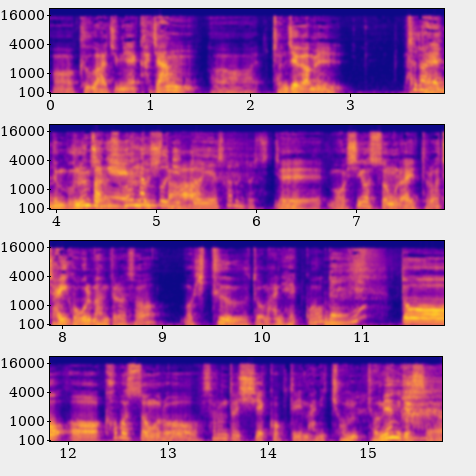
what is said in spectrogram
어, 그 와중에 가장 어, 존재감을 나타냈던 분은 분 바로 서른도시다. 또 예, 서른도 씨죠. 네, 뭐 싱어송라이터로 자기 곡을 만들어서 뭐 히트도 많이 했고 네. 또 어, 커버송으로 서른도 씨의 곡들이 많이 조, 조명이 됐어요.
